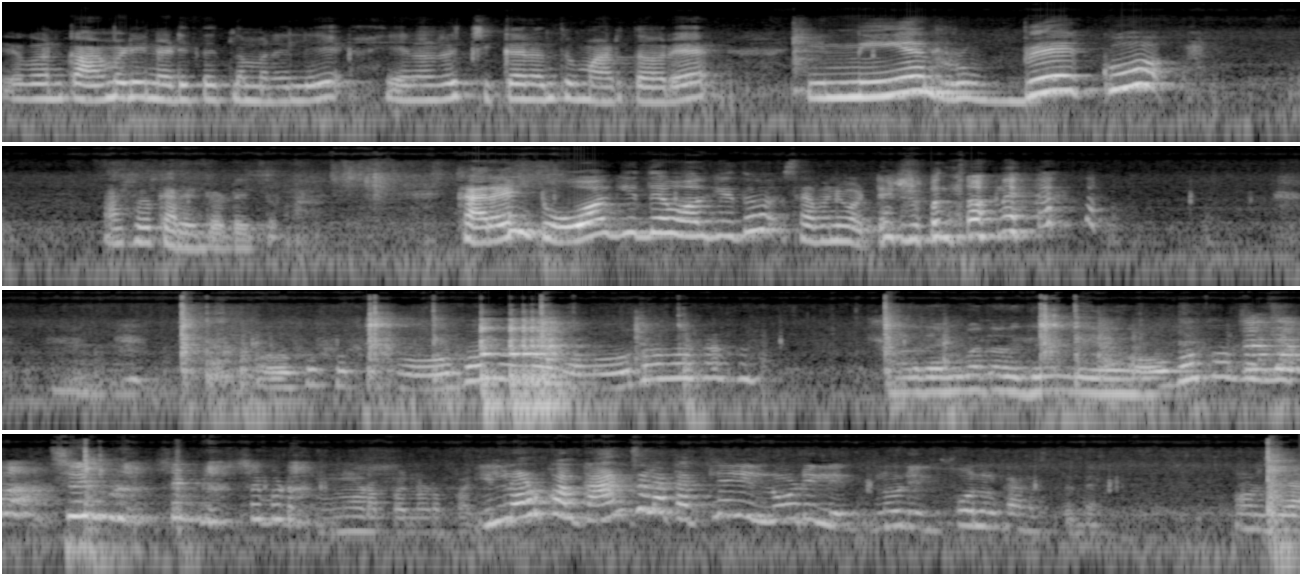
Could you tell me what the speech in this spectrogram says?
ಇವಾಗ ಒಂದು ಕಾಮಿಡಿ ನಡೀತೈತೆ ನಮ್ಮ ಮನೇಲಿ. ಏನಂದರೆ ಚಿಕನ್ ಅಂತೂ ಮಾಡ್ತಾವ್ರೆ. ಇನ್ನೇನು ರುಬ್ಬಬೇಕು ಅಷ್ಟರಲ್ಲಿ ಕರೆಂಟ್ ಹೊಟ್ಟೋಯ್ತು ಕರೆಂಟ್ ಹೋಗಿದ್ದೆ ಹೋಗಿದ್ದು ಸೆವೆನ್ ಹೊಟ್ಟೆ ಬಂತವನೆ ನೋಡಪ್ಪ ನೋಡಪ್ಪ ಇಲ್ಲಿ ನೋಡ್ಕೊ ಅಲ್ಲಿ ಕಾಣಿಸಲ್ಲ ಕತ್ಲೆ ಇಲ್ಲಿ ನೋಡಿ ಇಲ್ಲಿ ನೋಡಿ ಇಲ್ಲಿ ಫೋನಲ್ಲಿ ಕಾಣಿಸ್ತದೆ ನೋಡಿದ್ಯಾ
